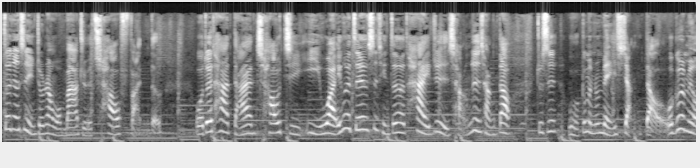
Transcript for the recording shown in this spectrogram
这件事情就让我妈觉得超烦的。我对他的答案超级意外，因为这件事情真的太日常，日常到就是我根本就没想到，我根本没有，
